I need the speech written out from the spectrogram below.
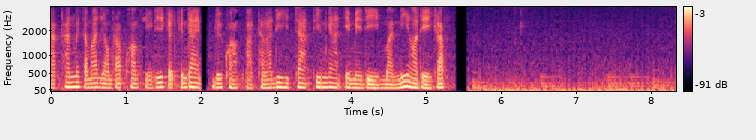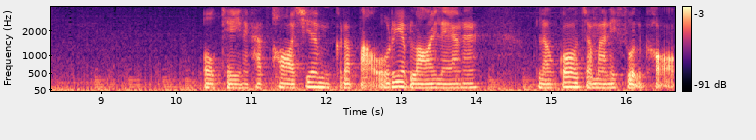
หากท่านไม่สามารถยอมรับความเสี่ยงที่จะเกิดขึ้นได้ ด้วยความปรารถนาดีจากทีมงาน MAD Money All Day ครับโอเคนะครับ พอเชื่อมกระเป๋าเรียบร้อยแล้วนะ เราก็จะมาในส่วนของ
